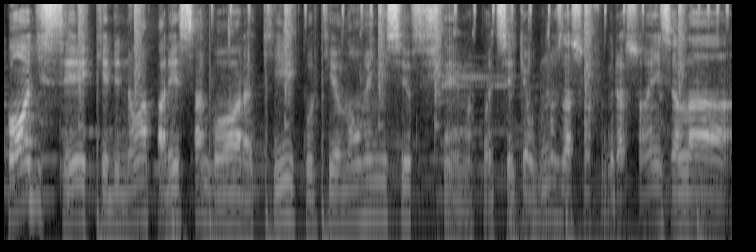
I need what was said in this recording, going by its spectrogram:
Pode ser que ele não apareça agora aqui, porque eu não reiniciei o sistema. Pode ser que algumas das configurações ela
